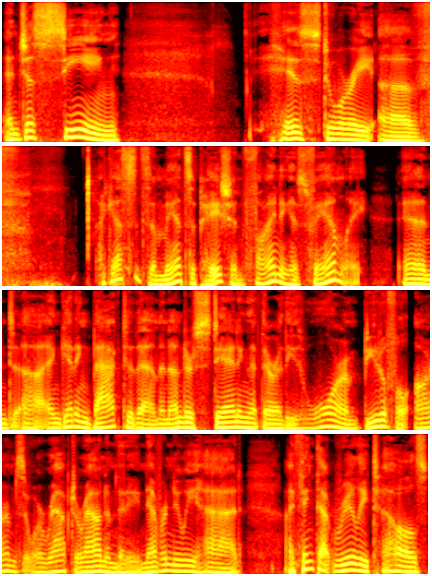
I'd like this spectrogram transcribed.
and just seeing his story of, I guess it's emancipation, finding his family and uh, and getting back to them and understanding that there are these warm, beautiful arms that were wrapped around him that he never knew he had. I think that really tells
